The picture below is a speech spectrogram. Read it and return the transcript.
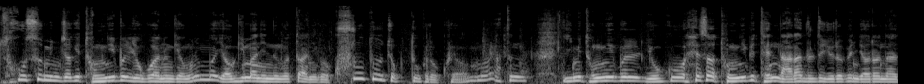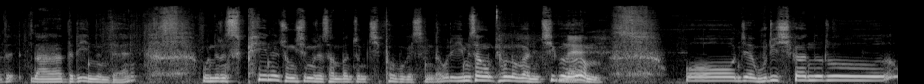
소수 민족이 독립을 요구하는 경우는 뭐 여기만 있는 것도 아니고 쿠르드 쪽도 그렇고요. 뭐 하여튼 이미 독립을 요구해서 독립이 된 나라들도 유럽엔 여러 나라들이 있는데 오늘은 스페인을 중심으로 해서 한번 좀 짚어보겠습니다. 우리 임상훈 평론가님 지금 네. 어, 이제 우리 시간으로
